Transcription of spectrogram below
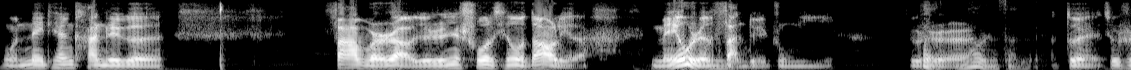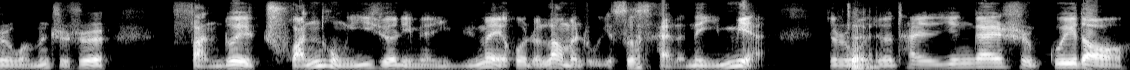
我那天看这个发文啊，我觉得人家说的挺有道理的，没有人反对中医，就是没有人反对。对，就是我们只是反对传统医学里面愚昧或者浪漫主义色彩的那一面，就是我觉得它应该是归到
